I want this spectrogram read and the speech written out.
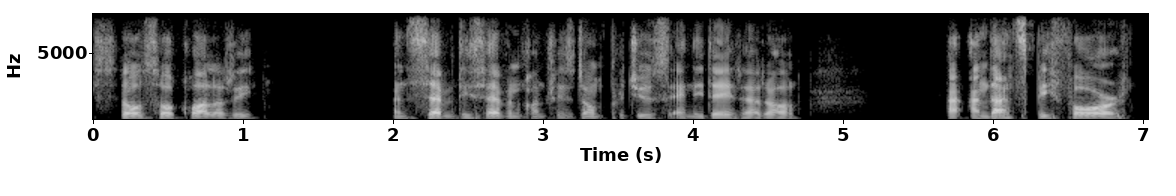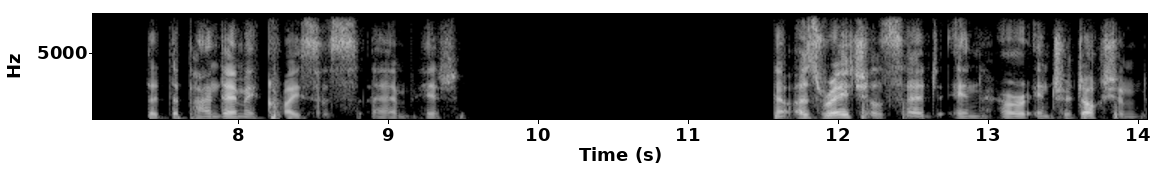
so-so quality and 77 countries don't produce any data at all. And that's before the, the pandemic crisis um, hit. Now, as Rachel said in her introduction,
